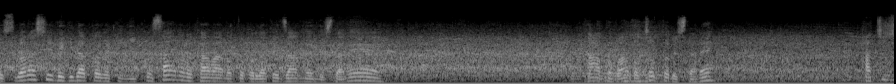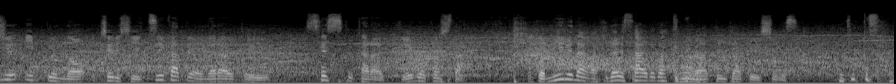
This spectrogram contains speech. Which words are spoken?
日素晴らしい出来だった時に最後のカバーのところだけ残念でしたね。カートもあとちょっとでしたね。81分のチェルシー追加点を狙うというセスクからジエゴ・コスタ。これミルナーが左サイドバックに回っていたというシーンです、うん、ちょっと触っ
